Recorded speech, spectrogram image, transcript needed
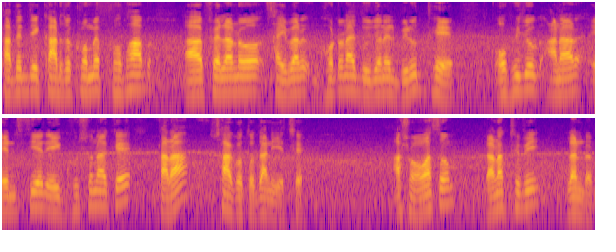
তাদের যে কার্যক্রমে প্রভাব ফেলানো সাইবার ঘটনায় দুজনের বিরুদ্ধে অভিযোগ আনার এনসিএর এই ঘোষণাকে তারা স্বাগত জানিয়েছে। আসম আসম রানা টিভি, লন্ডন।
